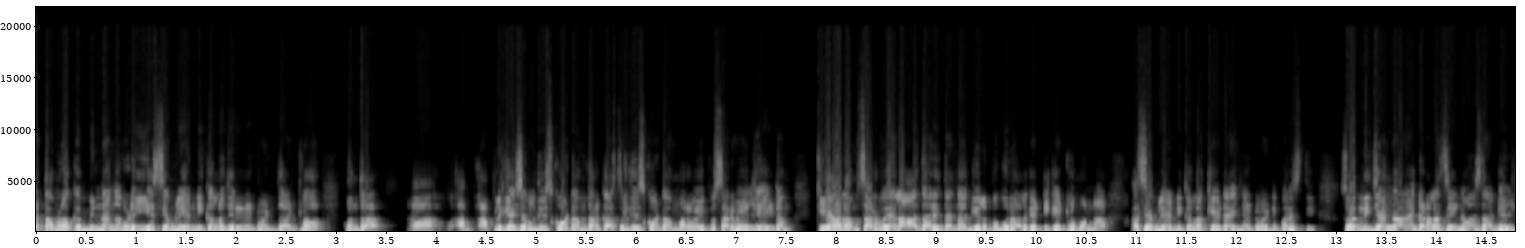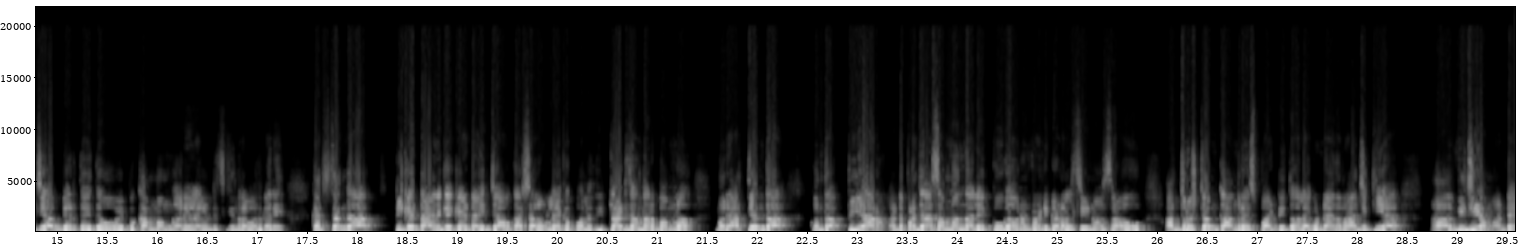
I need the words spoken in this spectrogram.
గతంలోకి భిన్నంగా కూడా ఈ అసెంబ్లీ ఎన్నికల్లో జరిగినటువంటి దాంట్లో కొంత అప్లికేషన్లు తీసుకోవటం దరఖాస్తులు తీసుకోవటం మరోవైపు సర్వేలు చేయటం కేవలం సర్వేల ఆధారితంగా గెలుపు గుర్రాలకే టికెట్లు మొన్న అసెంబ్లీ ఎన్నికల్లో కేటాయించినటువంటి పరిస్థితి. సో నిజంగానే గడల శ్రీనివాసరావు గెలిచే అభ్యర్థి అయితే ఓవైపు ఖమ్మం కానీ లేకుంటే సికింద్రాబాద్ కానీ ఖచ్చితంగా టికెట్ ఆయనకే కేటాయించే అవకాశాలు లేకపోలేదు. ఇట్లాంటి సందర్భంలో మరి అత్యంత కొంత పిఆర్ అంటే ప్రజా సంబంధాలు ఎక్కువగా ఉన్నటువంటి గడల శ్రీనివాసరావు అదృష్టం అదృష్టం కాంగ్రెస్ పార్టీతో లేకుంటే ఆయన రాజకీయ విజయం అంటే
